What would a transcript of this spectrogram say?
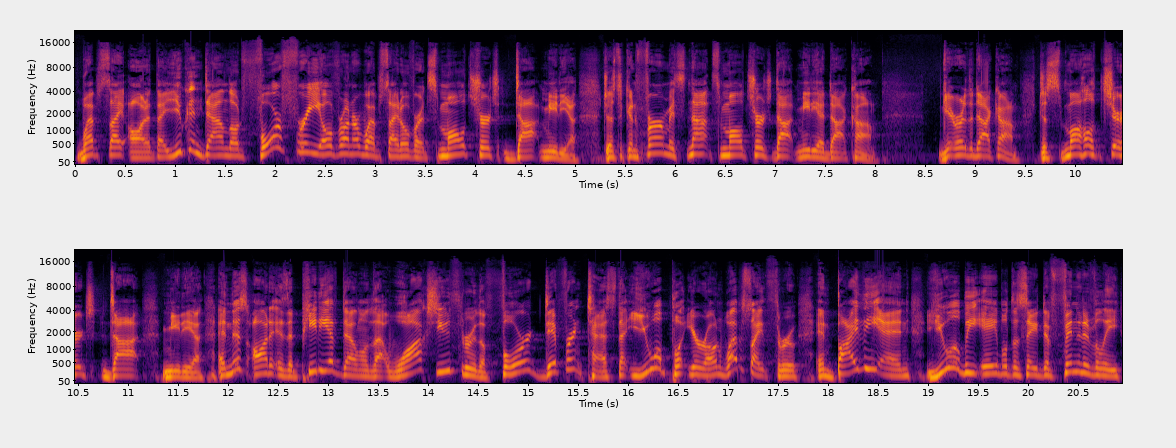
Website Audit that you can download for free over on our website over at smallchurch.media. Just to confirm, it's not small smallchurch.media.com. Get rid of the .com. Just smallchurch.media. And this audit is a PDF download that walks you through the four different tests that you will put your own website through. And by the end, you will be able to say definitively,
